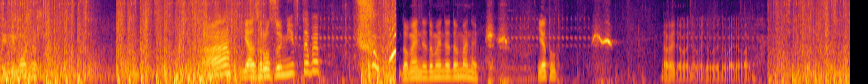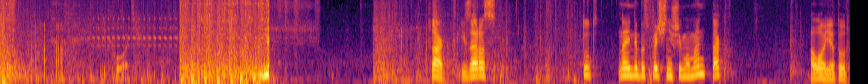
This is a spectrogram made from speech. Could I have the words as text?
Ти не можеш. А, я зрозумів тебе. До мене, до мене, до мене. Я тут. Давай, давай, давай, давай, давай, давай. Ха-ха-ха. Підходь. Так, і зараз. Тут найнебезпечніший момент, так? Алло, я тут.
